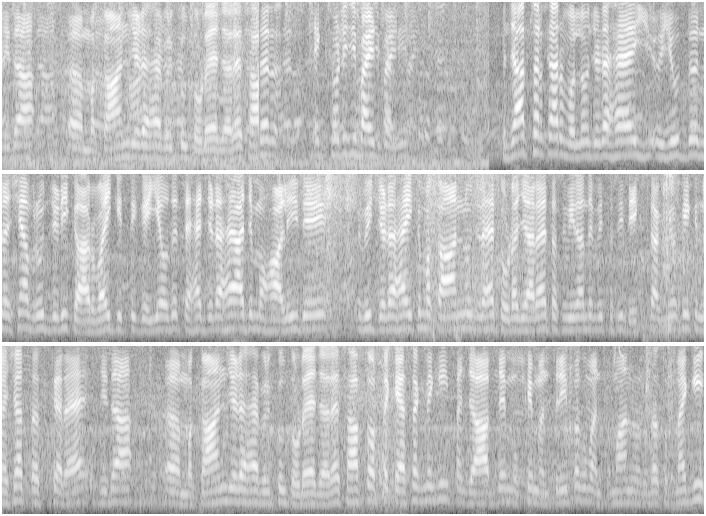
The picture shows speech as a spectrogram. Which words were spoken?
ਜਿਹਦਾ ਮਕਾਨ ਜਿਹੜਾ ਹੈ, ਬਿਲਕੁਲ ਤੋੜਿਆ ਜਾ ਰਿਹਾ ਹੈ। ਸਰ, ਇੱਕ ਛੋਟੀ ਜਿਹੀ ਬਾਈਟ ਕਰ ਲਈਏ ਪੰਜਾਬ ਸਰਕਾਰ ਵੱਲੋਂ ਜਿਹੜਾ ਹੈ ਯੁ- ਯੁੱਧ ਨਸ਼ਿਆਂ ਵਿਰੁੱਧ ਜਿਹੜੀ ਕਾਰਵਾਈ ਕੀਤੀ ਗਈ ਹੈ, ਉਹਦੇ ਤਹਿਤ ਜਿਹੜਾ ਹੈ ਅੱਜ ਮੋਹਾਲੀ ਦੇ ਵਿੱਚ ਜਿਹੜਾ ਹੈ ਇੱਕ ਮਕਾਨ ਨੂੰ ਜਿਹੜਾ ਹੈ ਤੋੜਿਆ ਜਾ ਰਿਹਾ ਹੈ। ਤਸਵੀਰਾਂ ਦੇ ਵਿੱਚ ਤੁਸੀਂ ਦੇਖ ਸਕਦੇ ਹੋ ਕਿ ਇੱਕ ਨਸ਼ਾ ਤਸਕਰ ਹੈ, ਜਿਹਦਾ ਮਕਾਨ ਜਿਹੜਾ ਹੈ ਬਿਲਕੁਲ ਤੋੜਿਆ ਜਾ ਰਿਹਾ ਹੈ। ਸਾਫ਼ ਤੌਰ ਤੇ ਕਹਿ ਸਕਦੇ ਕਿ ਪੰਜਾਬ ਦੇ ਮੁੱਖ ਮੰਤਰੀ ਭਗਵੰਤ ਮਾਨ ਹੋਰਾਂ ਦਾ ਸੁਪਨਾ ਹੈ ਕਿ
